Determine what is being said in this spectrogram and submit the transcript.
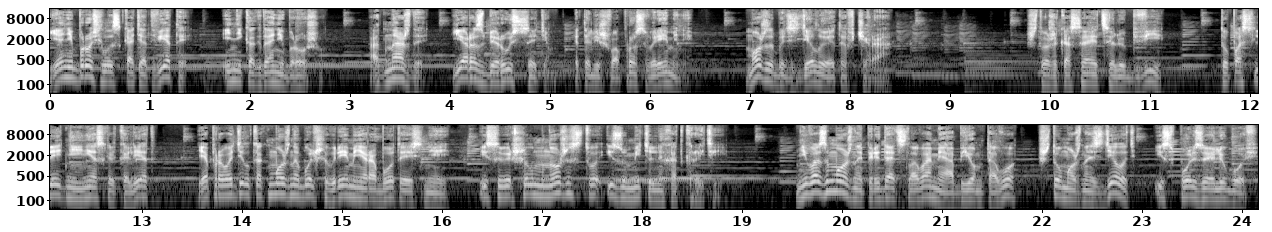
Я не бросил искать ответы и никогда не брошу. Однажды я разберусь с этим, это лишь вопрос времени. Может быть, сделаю это вчера. Что же касается любви, то последние несколько лет я проводил как можно больше времени, работая с ней, и совершил множество изумительных открытий. Невозможно передать словами объем того, что можно сделать, используя любовь.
